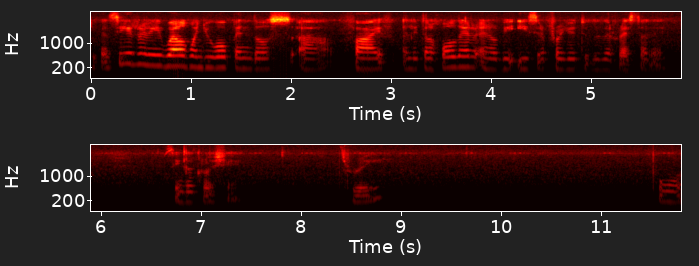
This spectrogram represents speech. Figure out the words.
you can see really well when you open those uh, five a little hole there and it'll be easier for you to do the rest of the single crochet. Three four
